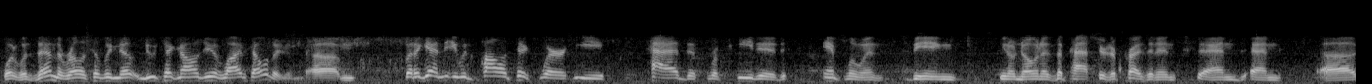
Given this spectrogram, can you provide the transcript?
what was then the relatively no, new technology of live television. Um, but again, it was politics where he had this repeated influence, being, you know, known as the pastor to presidents and and uh,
